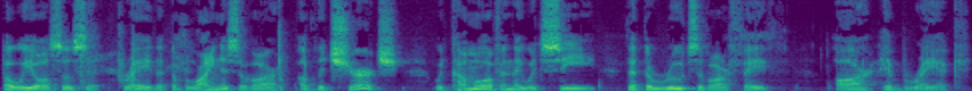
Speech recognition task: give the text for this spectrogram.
But we also pray that the blindness of our of the church would come off and they would see that the roots of our faith are Hebraic,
